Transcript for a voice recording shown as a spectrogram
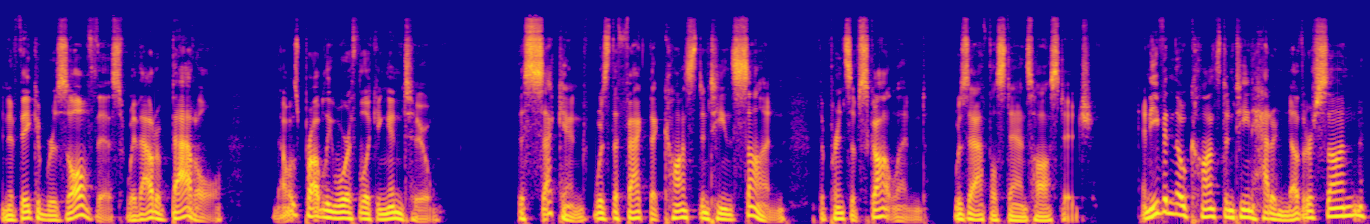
And if they could resolve this without a battle, that was probably worth looking into. The second was the fact that Constantine's son, the Prince of Scotland, was Athelstan's hostage. And even though Constantine had another son,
